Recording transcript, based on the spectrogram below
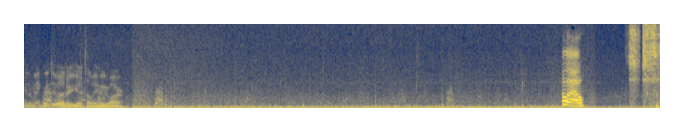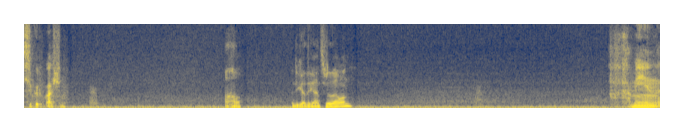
You gonna make me do it, or are you gonna tell me who you are? Hello. That's a good question. Uh huh. And you got the answer to that one? I mean,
